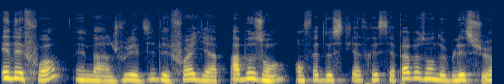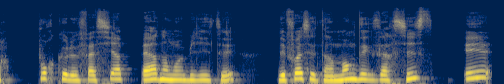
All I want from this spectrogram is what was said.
Et des fois, eh ben, je vous l'ai dit, des fois, il n'y a pas besoin en fait de cicatrice, il n'y a pas besoin de blessure pour que le fascia perde en mobilité. Des fois, c'est un manque d'exercice. Et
